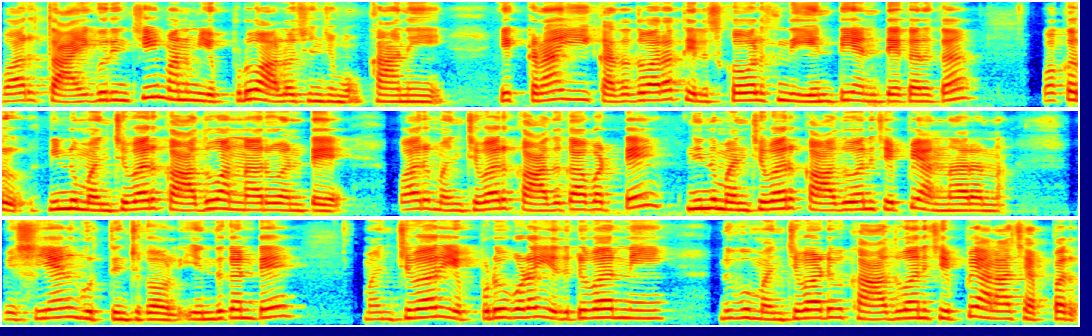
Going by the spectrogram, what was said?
వారి స్థాయి గురించి మనం ఎప్పుడూ ఆలోచించము. కానీ ఇక్కడ ఈ కథ ద్వారా తెలుసుకోవాల్సింది ఏంటి అంటే కనుక ఒకరు నిన్ను మంచివారు కాదు అన్నారు అంటే వారు మంచివారు కాదు కాబట్టే నిన్ను మంచివారు కాదు అని చెప్పి అన్నారన్న విషయాన్ని గుర్తుంచుకోవాలి. ఎందుకంటే మంచివారు ఎప్పుడూ కూడా ఎదుటివారిని నువ్వు మంచివాడివి కాదు అని చెప్పి అలా చెప్పరు.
